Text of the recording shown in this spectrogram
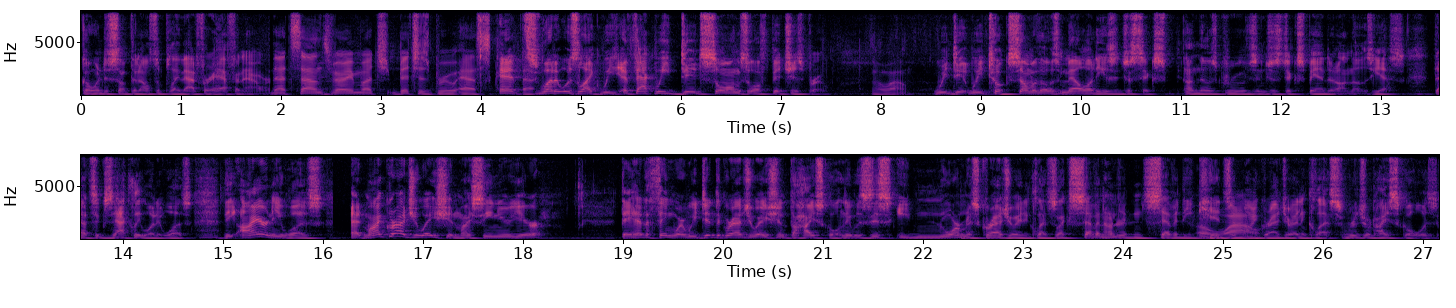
go into something else and play that for half an hour. That sounds very much Bitches Brew esque. It's uh, what it was like. We, in fact, we did songs off Bitches Brew. Oh wow. We did. We took some of those melodies and just ex- on those grooves and just expanded on those. Yes, that's exactly what it was. The irony was at my graduation, my senior year, they had a thing where we did the graduation at the high school, and it was this enormous graduating class, like 770 kids in wow. my graduating class. Ridgewood High School was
